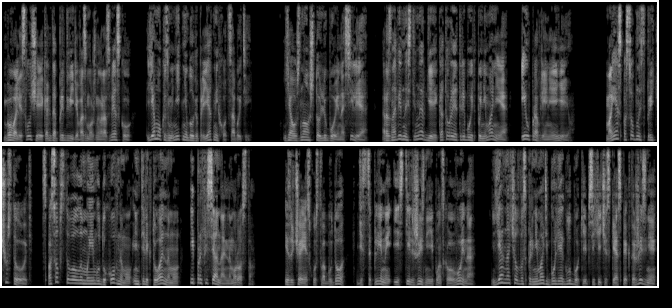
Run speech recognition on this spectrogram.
Бывали случаи, когда, предвидя возможную развязку, я мог изменить неблагоприятный ход событий. Я узнал, что любое насилие — разновидность энергии, которая требует понимания и управления ею. Моя способность предчувствовать способствовала моему духовному, интеллектуальному и профессиональному росту. Изучая искусство будо, дисциплины и стиль жизни японского воина, я начал воспринимать более глубокие психические аспекты жизни,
